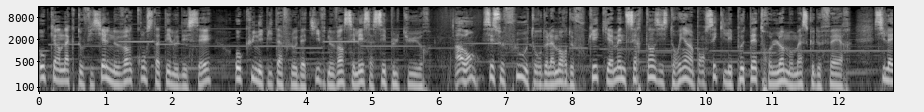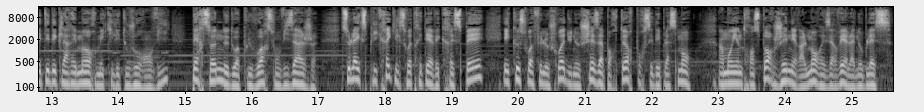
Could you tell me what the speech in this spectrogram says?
Aucun acte officiel ne vint constater le décès, aucune épitaphe laudative ne vint sceller sa sépulture. Ah bon? C'est ce flou autour de la mort de Fouquet qui amène certains historiens à penser qu'il est peut-être l'homme au masque de fer. S'il a été déclaré mort mais qu'il est toujours en vie, personne ne doit plus voir son visage. Cela expliquerait qu'il soit traité avec respect et que soit fait le choix d'une chaise à porteur pour ses déplacements, un moyen de transport généralement réservé à la noblesse.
